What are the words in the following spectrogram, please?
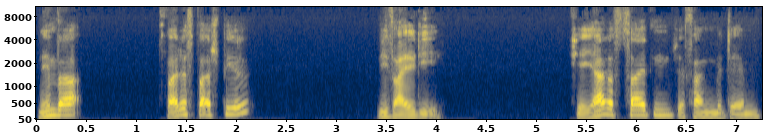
Nehmen wir zweites Beispiel. Vivaldi. Vier Jahreszeiten. Wir fangen mit dem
